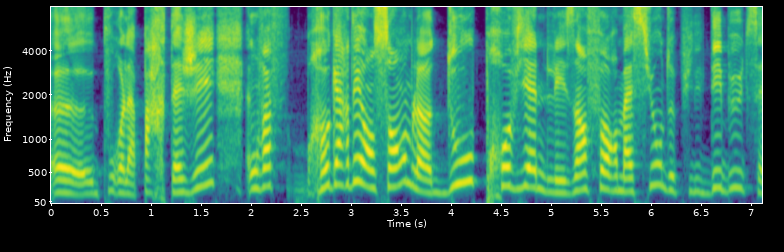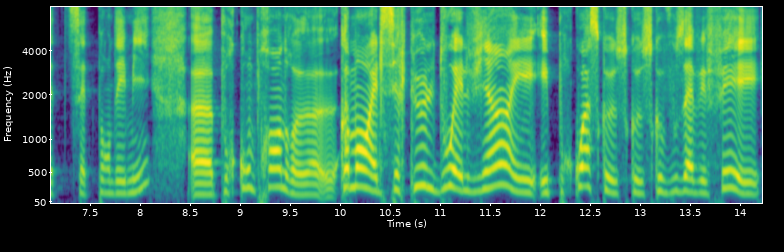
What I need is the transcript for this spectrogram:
euh, pour la partager. On va regarder ensemble d'où proviennent les informations depuis le début de cette, cette pandémie, euh, pour comprendre comment elle circule, d'où elle vient et, pourquoi ce que, ce, que, ce que vous avez fait est,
